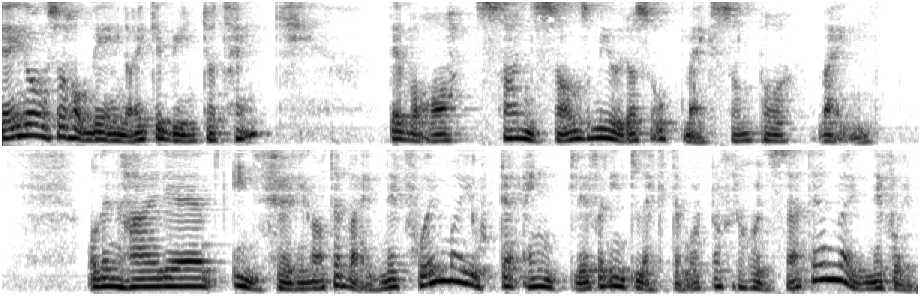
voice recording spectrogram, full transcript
Den gang så hadde vi ennå ikke begynt å tenke. Det var sansene som gjorde oss oppmerksom på verden. Og denne eh, innføringa til verden i form har gjort det enklere for intellektet vårt å forholde seg til en verden i form.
